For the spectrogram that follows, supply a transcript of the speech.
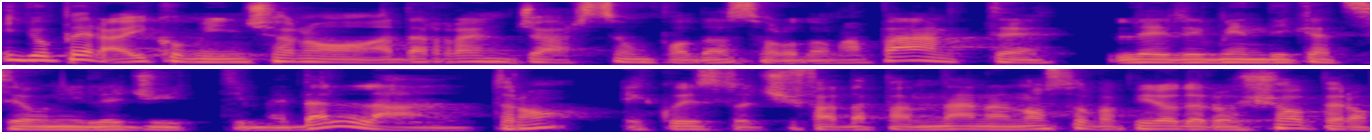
e gli operai cominciano ad arrangiarsi un po' da solo. Da una parte le rivendicazioni legittime, dall'altro, e questo ci fa da pandana al nostro papiro dello sciopero,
